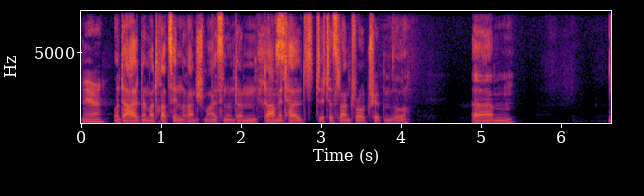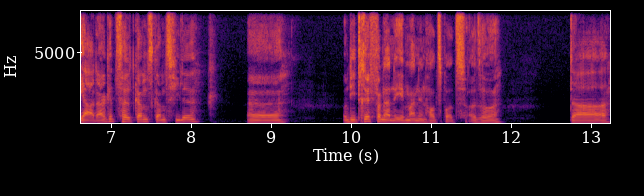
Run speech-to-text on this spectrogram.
Ja. Und da halt eine Matratze hinten ranschmeißen und dann damit halt durch das Land roadtrippen so. Ähm, ja, da gibt's halt ganz, ganz viele. Äh, und die trifft man dann eben an den Hotspots. Also da,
